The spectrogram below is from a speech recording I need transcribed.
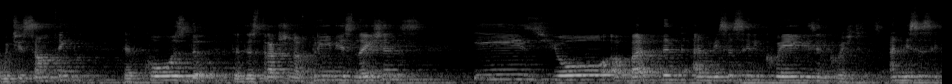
which is something that caused the, destruction of previous nations, is your abundant unnecessary queries and questions. Unnecessary.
